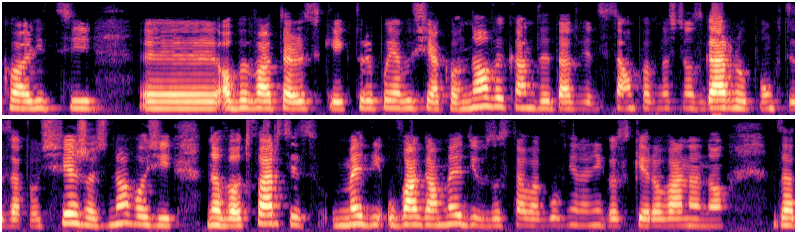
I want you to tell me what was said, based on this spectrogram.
koalicji Y, obywatelskiej, który pojawił się jako nowy kandydat, więc z całą pewnością zgarnął punkty za tą świeżość, nowość i nowe otwarcie. Medi uwaga mediów została głównie na niego skierowana no, za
